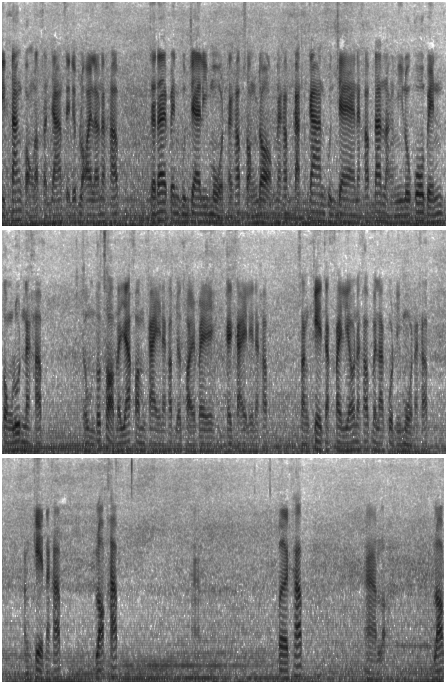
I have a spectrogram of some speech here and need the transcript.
ติดตั้งกล่องรับสัญญาณเสร็จเรียบร้อยแล้วนะครับจะได้เป็นกุญแจรีโมทนะครับสองดอกนะครับกัดก้านกุญแจนะครับด้านหลังมีโลโก้เบนซ์ตรงรุ่นนะครับเดี๋ยวผมทดสอบระยะความไกลนะครับเดี๋ยวถอยไปไกลๆเลยนะครับ สังเกตจากไฟเลี้ยวนะครับ เวลากดรีโมทนะครับ สังเกตนะครับ ล็อกครับ เปิดครับ อ่าล็อกล็อก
